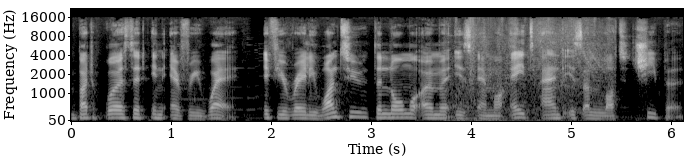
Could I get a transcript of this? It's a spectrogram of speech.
but worth it in every way. If you really want to, the normal Ohma is MR8 and is a lot cheaper.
